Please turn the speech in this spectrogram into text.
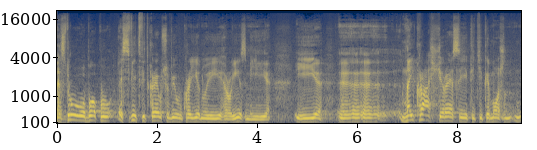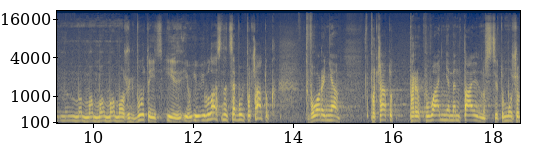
е, З другого боку, світ відкрив собі Україну і героїзм, її, її е, е, найкращі риси, які тільки мож, можуть бути. І, і, і, і, власне, це був початок творення, початок перекування ментальності, тому що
